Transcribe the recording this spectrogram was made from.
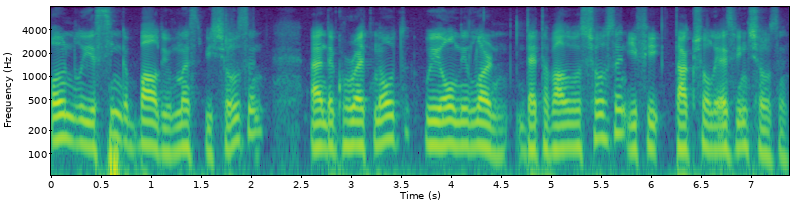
Only a single value must be chosen, and the correct node will only learn that a value was chosen if it actually has been chosen.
